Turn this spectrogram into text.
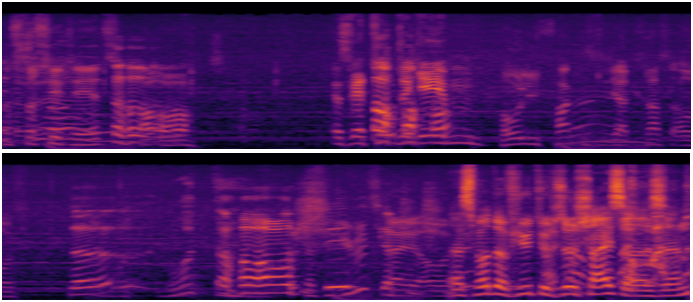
Was passiert hier jetzt? Oh, oh. Es wird Tote geben. Holy fuck, das sieht ja krass aus. Oh, Das sieht shit. übelst geil aus. Das wird auf YouTube so scheiße aussehen.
